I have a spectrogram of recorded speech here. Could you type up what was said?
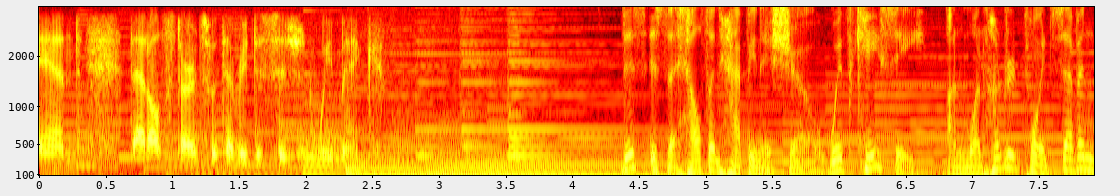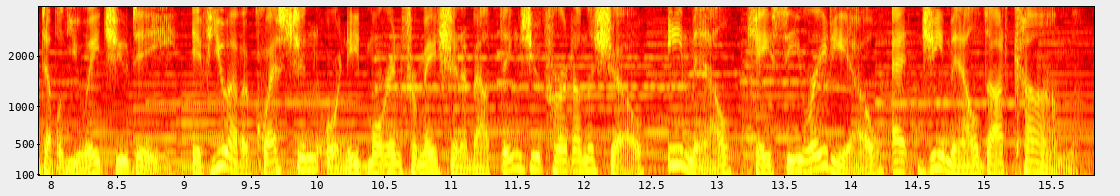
And that all starts with every decision we make. This is the Health and Happiness Show with Casey on 100.7 WHUD. If you have a question or need more information about things you've heard on the show, email kcradio at gmail.com.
